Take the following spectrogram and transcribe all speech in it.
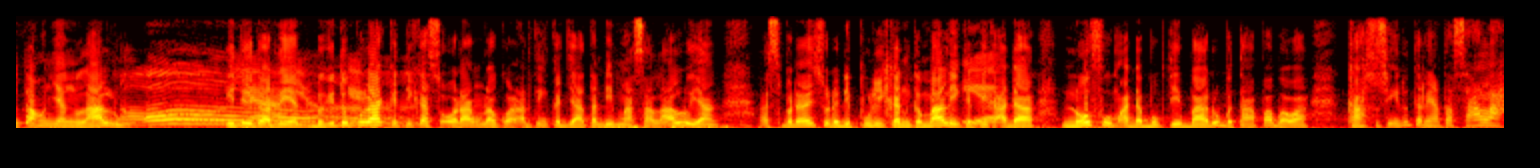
tahun yang lalu. Oh, itu itu artinya. iya. Begitu Oke. pula ketika seorang melakukan artinya kejahatan di masa lalu yang eh, sebenarnya sudah dipulihkan kembali ketika Iya. ada novum, ada bukti baru betapa bahwa kasus itu ternyata salah.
